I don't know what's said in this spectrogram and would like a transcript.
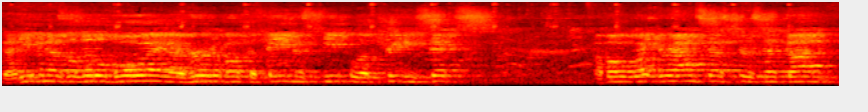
that even as a little boy, I heard about the famous people of Treaty 6, about what your ancestors had done.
